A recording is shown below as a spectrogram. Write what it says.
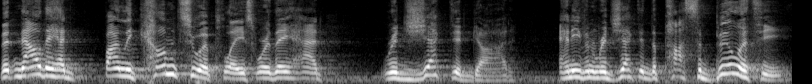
that now they had finally come to a place where they had rejected God and even rejected the possibility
